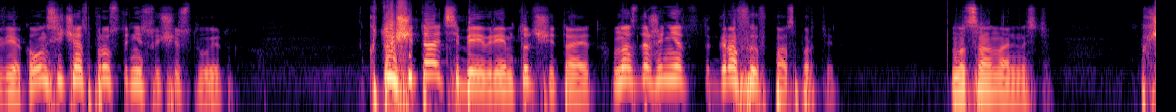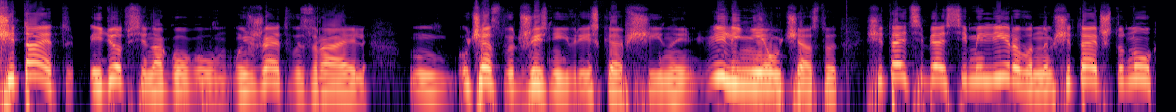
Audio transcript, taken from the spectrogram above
века, он сейчас просто не существует. Кто считает себя евреем, тот считает. У нас даже нет графы в паспорте. Национальность. Считает, идет в синагогу, уезжает в Израиль, участвует в жизни еврейской общины или не участвует. Считает себя ассимилированным, считает, что ну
